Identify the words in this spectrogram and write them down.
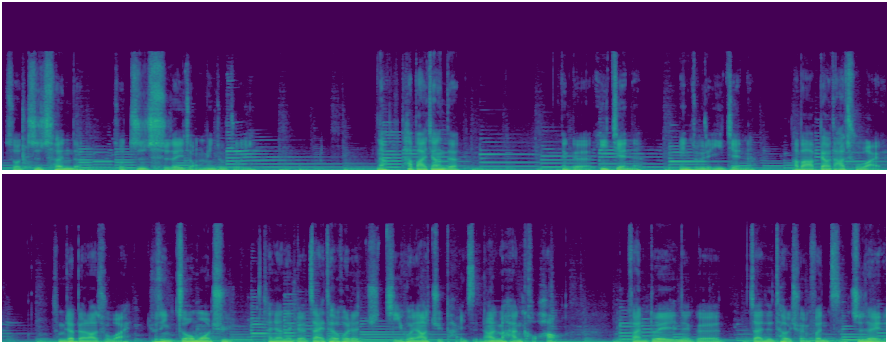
所支撑的、所支持的一种民族主义。那他把这样的那个意见呢，民族的意见呢，他把它表达出来了。 什么叫表达出来？就是你周末去参加那个在特会的集会，然后举牌子，然后你们喊口号，反对那个在日特权分子之类的，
